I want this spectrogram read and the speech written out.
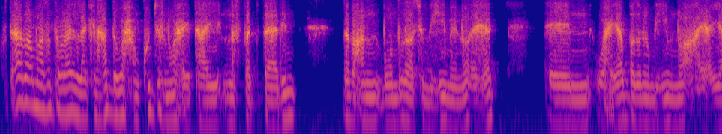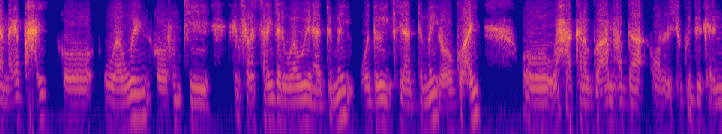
Horta aada umahadsanta walaali laakiin hadda waxaan ku jirna waxay tahay naf badbaadin dabcan buundadaasi muhiimay noo ahayd. Waxyaaba badan oo muhiim noo ahay ayaa naga baxay oo waaweyn oo runtii infrastructure waaweyn aa dumay wadooyinkii aa dumay oo go'ay. Oo waxaa kala go-an hadda oon isu gudbi karin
